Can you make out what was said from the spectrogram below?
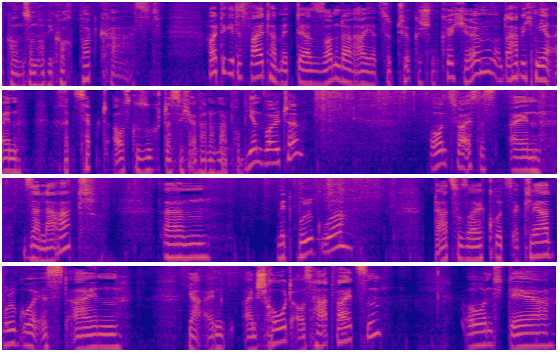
Willkommen zum Hobbykoch Podcast. Heute geht es weiter mit der Sonderreihe zur türkischen Küche und da habe ich mir ein Rezept ausgesucht, das ich einfach nochmal probieren wollte. Und zwar ist es ein Salat ähm, mit Bulgur. Dazu sei kurz erklärt, Bulgur ist ein ja ein ein Schrot aus Hartweizen und der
